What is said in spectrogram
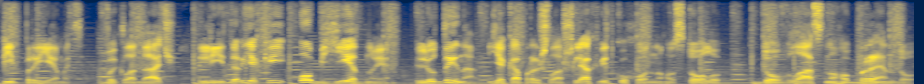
підприємець, викладач, лідер, який об'єднує людина, яка пройшла шлях від кухонного столу до власного бренду.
